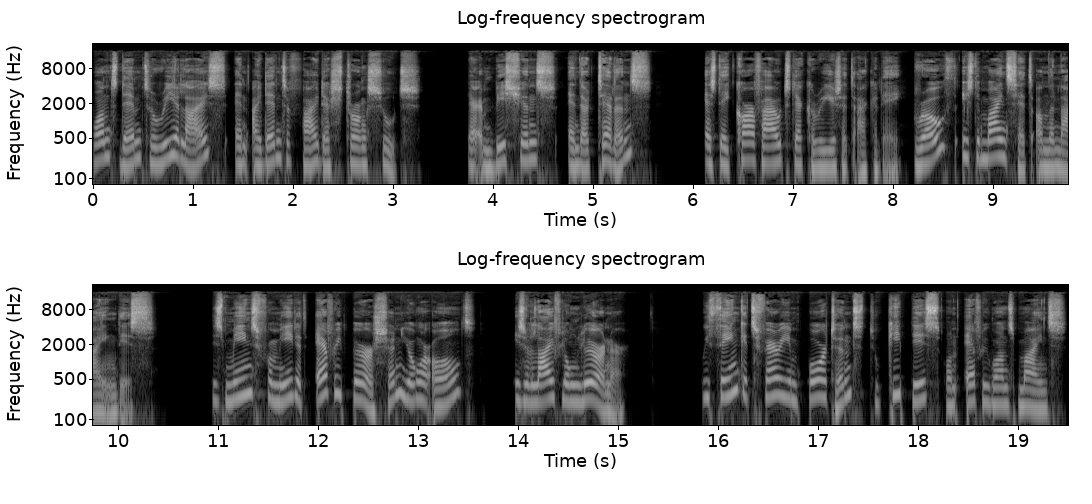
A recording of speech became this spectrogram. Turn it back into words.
want them to realize and identify their strong suits, their ambitions, and their talents as they carve out their careers at AKD. Growth is the mindset underlying this. This means for me that every person, young or old, is a lifelong learner. We think it's very important to keep this on everyone's minds.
